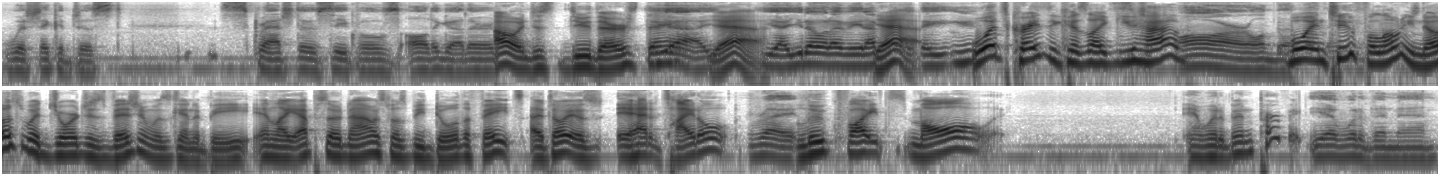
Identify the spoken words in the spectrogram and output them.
wish they could just scratch those sequels all together? Oh, and just do their thing. yeah, yeah, yeah. You know what I mean? I yeah. like they, you, What's crazy because like you have are on the Well, and two, Filoni knows what George's vision was going to be, and like episode nine was supposed to be Duel of the Fates. I told you it, was, it had a title. Right. Luke fights Maul. It would have been perfect. yeah, it would have been man.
